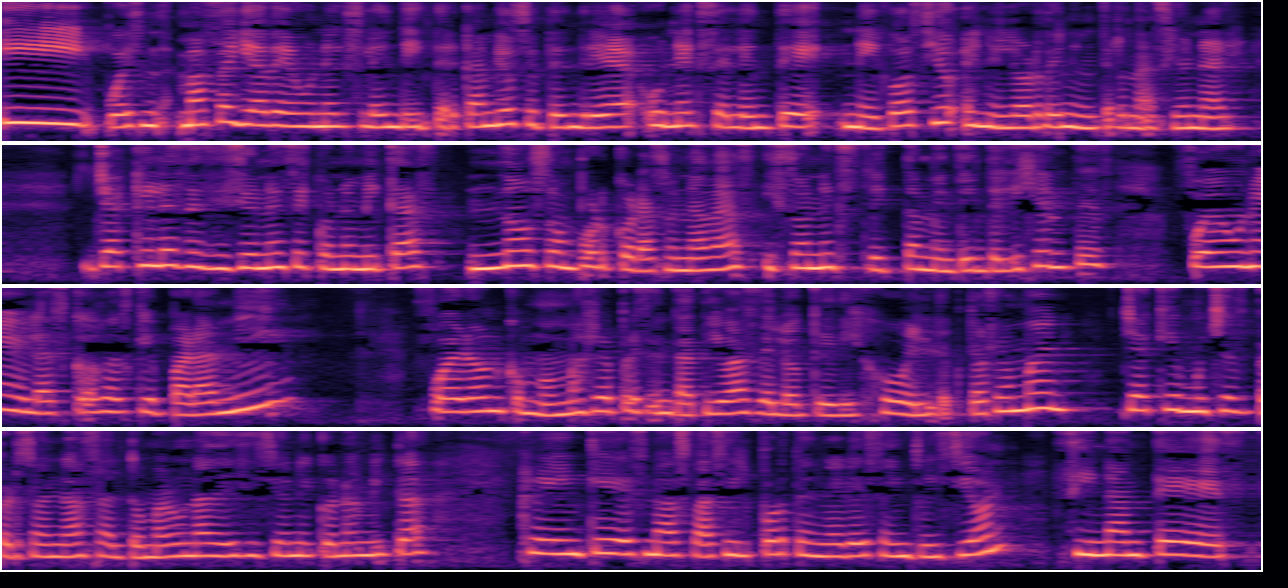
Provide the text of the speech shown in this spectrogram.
Y pues más allá de un excelente intercambio se tendría un excelente negocio en el orden internacional, ya que las decisiones económicas no son por corazonadas y son estrictamente inteligentes. Fue una de las cosas que para mí fueron como más representativas de lo que dijo el doctor Román, ya que muchas personas al tomar una decisión económica creen que es más fácil por tener esa intuición sin antes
